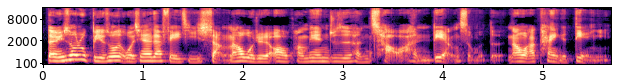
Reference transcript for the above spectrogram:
等于说，比如说我现在在飞机上，然后我觉得哦旁边就是很吵啊、很亮什么的，然后我要看一个电影，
